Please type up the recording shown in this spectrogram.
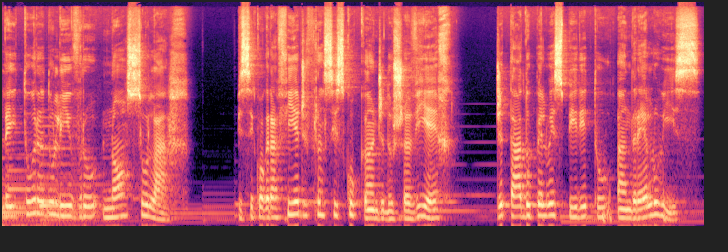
Leitura do livro Nosso Lar Psicografia de Francisco Cândido Xavier, ditado pelo espírito André Luiz.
